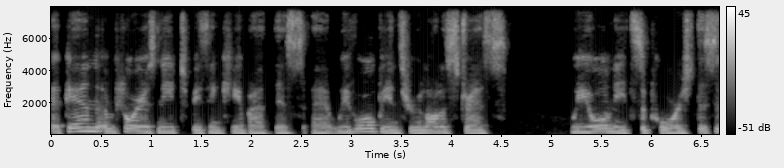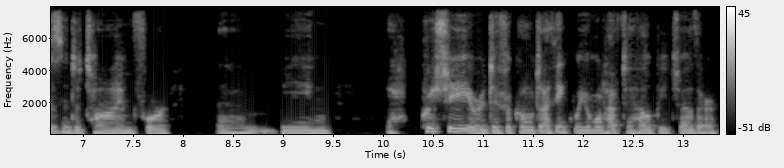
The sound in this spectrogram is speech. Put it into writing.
again, employers need to be thinking about this. Uh, we've all been through a lot of stress we all need support. This isn't a time for um, being pushy or difficult. I think we all have to help each other.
